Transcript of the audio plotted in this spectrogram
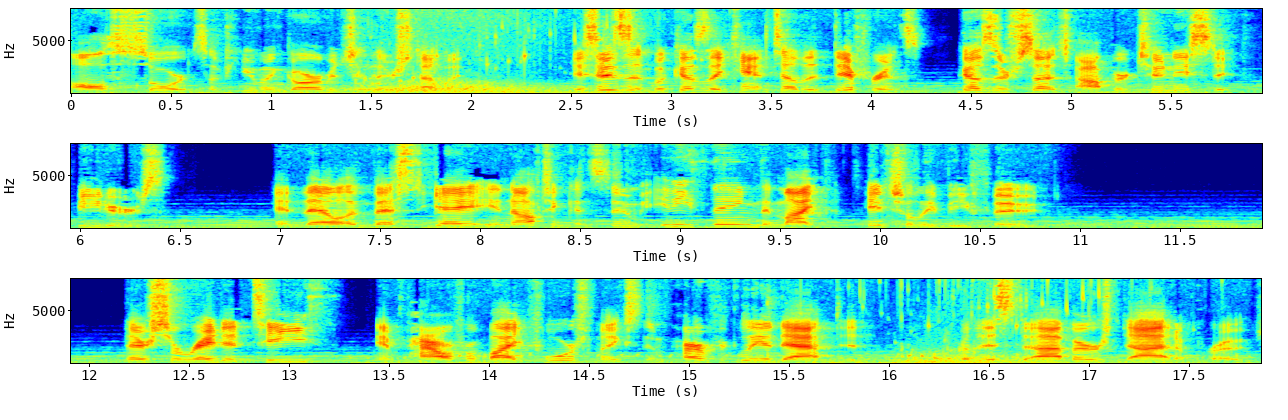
all sorts of human garbage in their stomach. This isn't because they can't tell the difference, because they're such opportunistic feeders, and they'll investigate and often consume anything that might potentially be food. Their serrated teeth and powerful bite force makes them perfectly adapted for this diverse diet approach.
